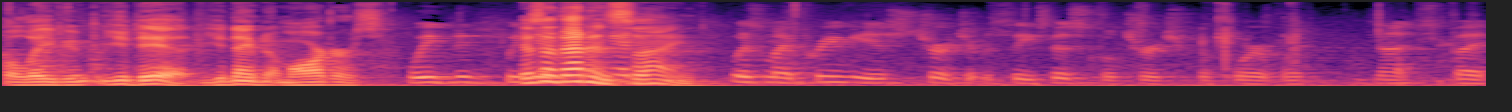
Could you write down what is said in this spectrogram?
Believe you, you did. You named it Martyrs. We did. We Isn't did- that insane? Was my previous church, it was the Episcopal Church before it went nuts, but,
